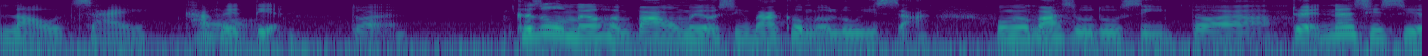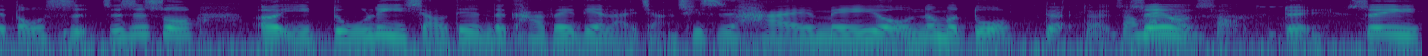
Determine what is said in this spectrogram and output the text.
老宅咖啡店，哦、对，可是我们有很棒，我们有星巴克，我们有路易莎，我们有八十五度 C，嗯。对啊，对，那其实也都是，只是说，呃，以独立小店的咖啡店来讲，其实还没有那么多。对对，所以对，所以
